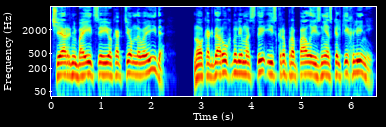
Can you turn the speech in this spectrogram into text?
Чернь боится ее как темного ида — но когда рухнули мосты, искра пропала из нескольких линий.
